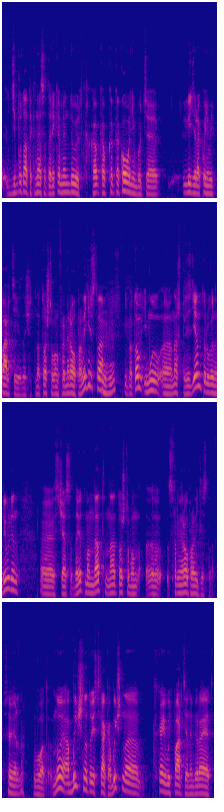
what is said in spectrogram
депутаты Кнессета рекомендуют какого-нибудь э, лидера какой-нибудь партии, значит, на то, чтобы он формировал правительство, Мгм. и потом ему э, наш президент Рувен Ривлин э, сейчас дает мандат на то, чтобы он э, сформировал правительство. Все верно. Вот. Ну, и обычно, то есть как, обычно какая-нибудь партия набирает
